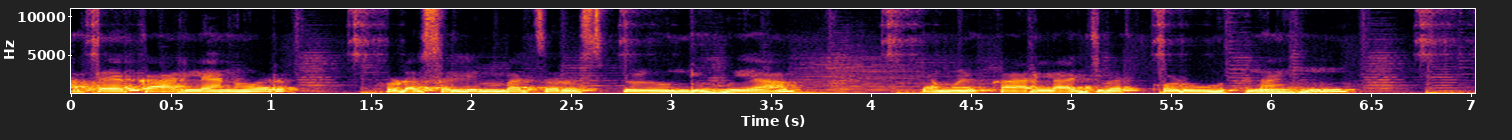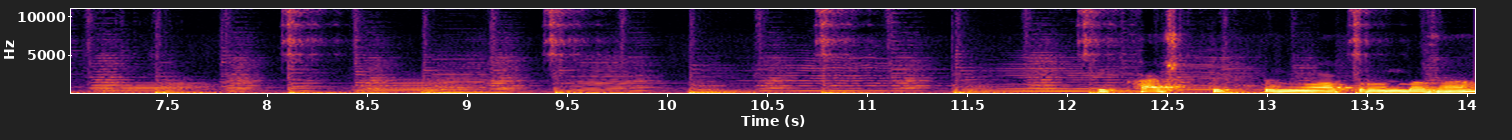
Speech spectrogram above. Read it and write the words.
आता या कारल्यांवर थोडासा लिंबाचा रस पिळून घेऊया. त्यामुळे कारला अजिबात कडू होत नाही. ती खास ट्रिक तुम्ही वापरून बघा.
